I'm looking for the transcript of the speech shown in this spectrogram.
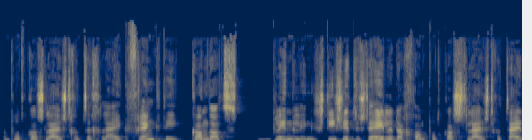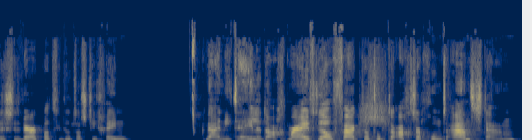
een podcast luisteren tegelijk. Frank, die kan dat blindelings. Die zit dus de hele dag gewoon podcast te luisteren tijdens het werk wat hij doet. Als die geen, nou niet de hele dag, maar hij heeft wel vaak dat op de achtergrond aanstaan.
